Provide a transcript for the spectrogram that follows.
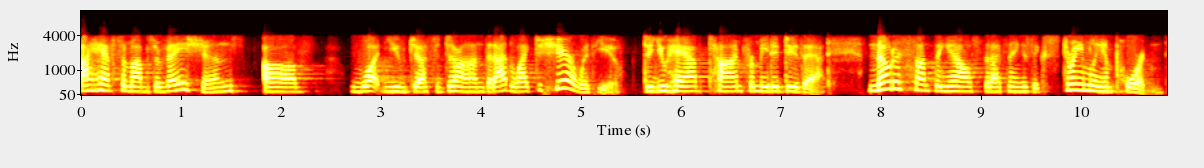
I have some observations of what you've just done that I'd like to share with you. Do you have time for me to do that? Notice something else that I think is extremely important.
